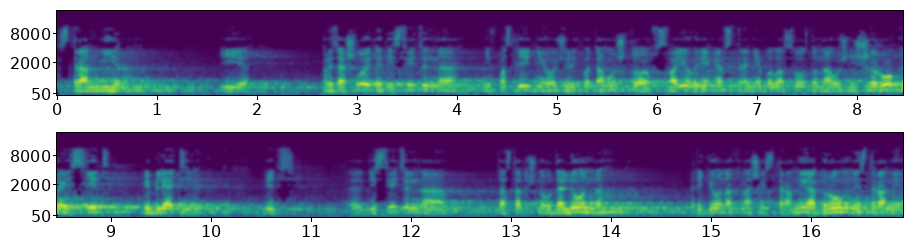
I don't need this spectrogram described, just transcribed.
стран мира. И произошло это действительно не в последнюю очередь потому, что в свое время в стране была создана очень широкая сеть библиотек. Ведь э, действительно в достаточно удаленных регионах нашей страны, огромной страны,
